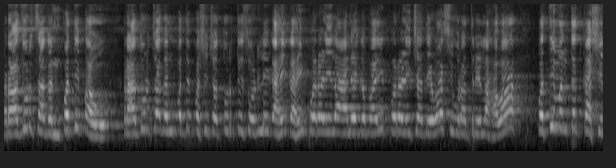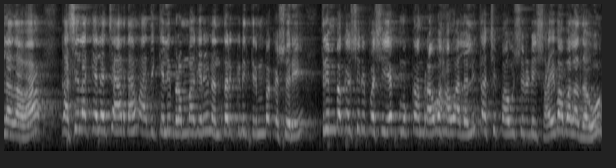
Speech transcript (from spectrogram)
राजूरचा गणपती पाहू. राजूरच्या गणपतीपाशी चतुर्थी सोडली काही काही परळीला आले ग बाई. परळीच्या देवा शिवरात्रीला हवा. पती म्हणतात काशीला जावा. काशीला केले चार धाम आधी केली ब्रह्मागिरी नंतर केली त्र्यंबकेश्वरी. त्रिंबकेश्वरीपाशी एक मुक्काम राहू. हवा ललिताची पाहू शिर्डी साईबाबाला जाऊ.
